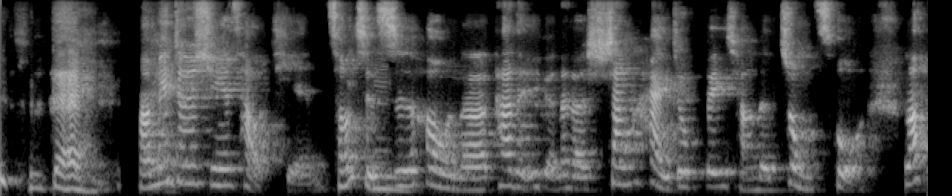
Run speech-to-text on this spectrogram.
对，旁边就是薰衣草田。从此之后呢，他的一个那个伤害就非常的重挫。然后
